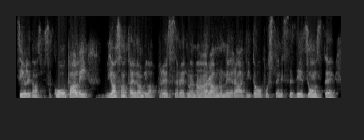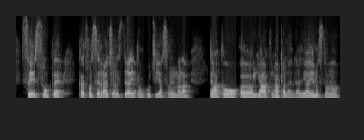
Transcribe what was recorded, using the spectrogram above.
cijeli dan smo se kupali, ja sam taj dan bila presretna, naravno ne radite, opušteni ste, djecom ste, sve je super. Kad smo se vraćali s trajetom kući, ja sam imala tako uh, jak napada da ja jednostavno,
